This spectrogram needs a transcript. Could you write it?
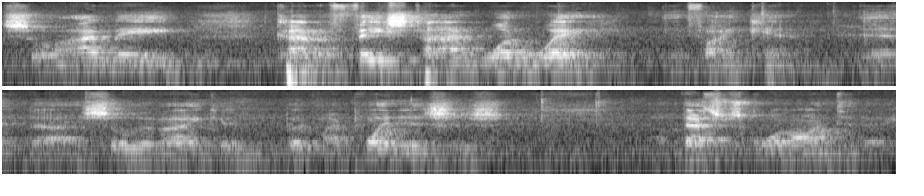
So I may kind of FaceTime one way if I can, and uh, so that I can, but my point is, is uh, that's what's going on today.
